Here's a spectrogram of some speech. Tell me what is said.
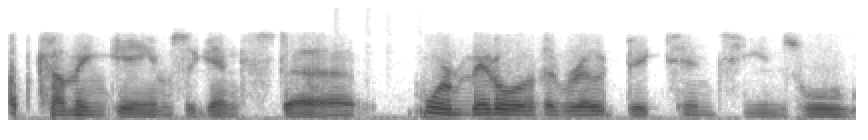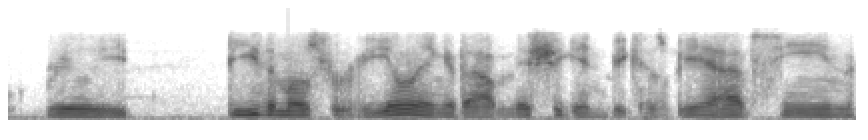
upcoming games against uh, more middle of the road Big Ten teams will really be the most revealing about Michigan because we have seen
